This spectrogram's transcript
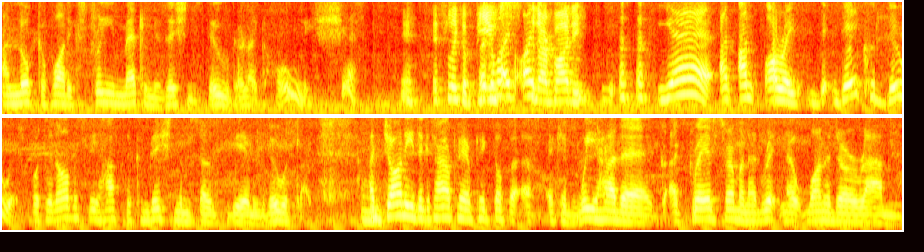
and look at what extreme metal musicians do, they're like, "Holy shit!" yeah. It's like abuse I've- I've- to their body. Yeah, and, and all right, th- they could do it, but they'd obviously have to condition themselves to be able to do it. Like, and Johnny, the guitar player, picked up a, a, a. We had a, a Grave Sermon had written out one of their um,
